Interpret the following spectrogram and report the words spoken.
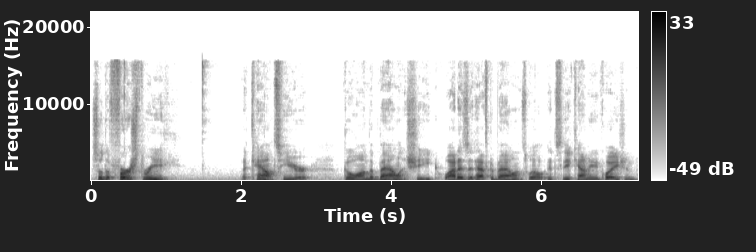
So the first three accounts here go on the balance sheet. Why does it have to balance? Well, it's the accounting equation.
